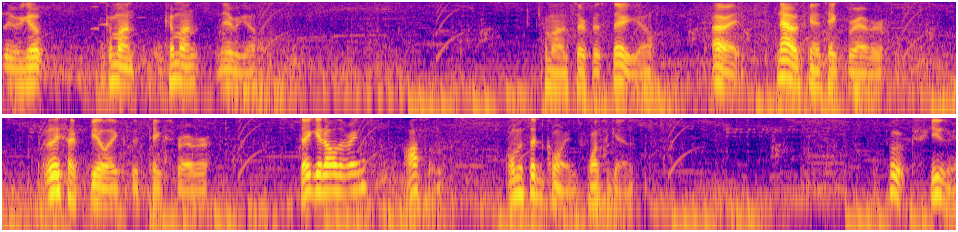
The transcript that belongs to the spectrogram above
there we go. Come on. Come on. There we go. Come on, surface. There you go. Alright. Now it's going to take forever. At least I feel like it takes forever. Did I get all the rings? Awesome. Almost said coins, once again. Oh, excuse me.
